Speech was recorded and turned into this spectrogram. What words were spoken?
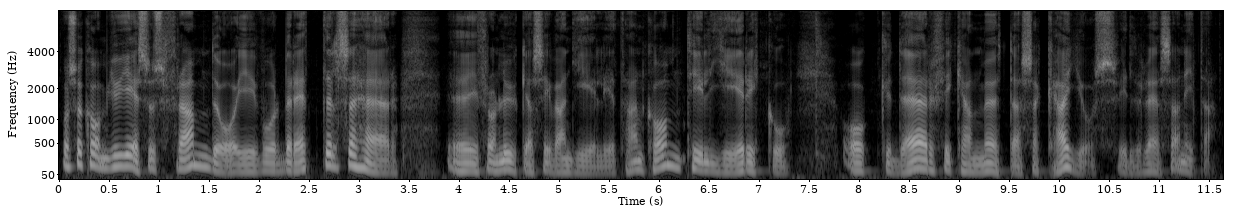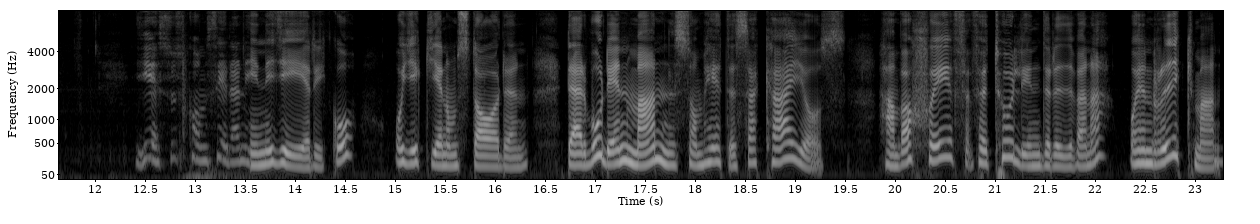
Och så kom ju Jesus fram då i vår berättelse här eh, från Lukas evangeliet. Han kom till Jeriko och där fick han möta Sakaios. Vill du läsa Anita? Jesus kom sedan in i Jeriko och gick genom staden. Där bodde en man som hette Sakaios. Han var chef för tullindrivarna och en rik man.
